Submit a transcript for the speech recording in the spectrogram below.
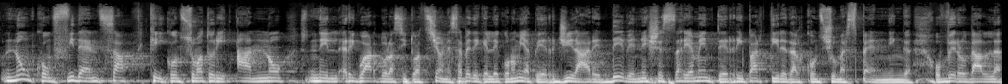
non confidenza che i consumatori hanno nel riguardo la situazione, sapete che l'economia per girare deve necessariamente ripartire dal consumer spending, ovvero dal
